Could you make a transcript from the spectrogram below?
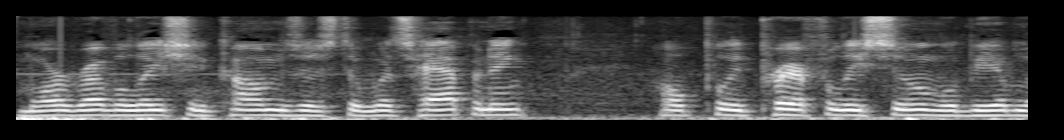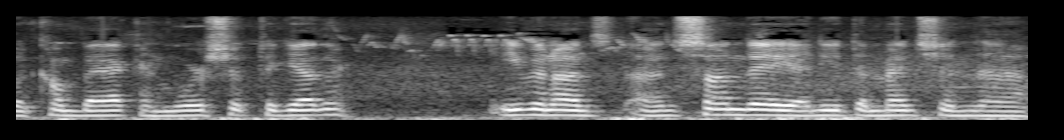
more revelation comes as to what's happening. Hopefully, prayerfully soon, we'll be able to come back and worship together. Even on on Sunday, I need to mention uh,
